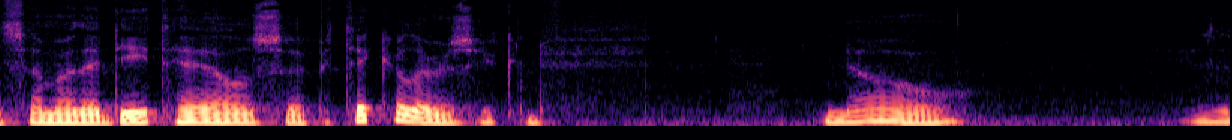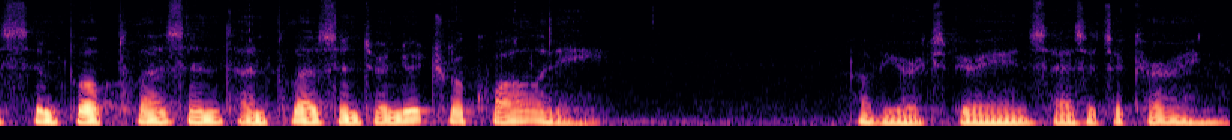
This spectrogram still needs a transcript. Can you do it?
And some of the details, the particulars you can f- know is a simple pleasant, unpleasant, or neutral quality of your experience as it's occurring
